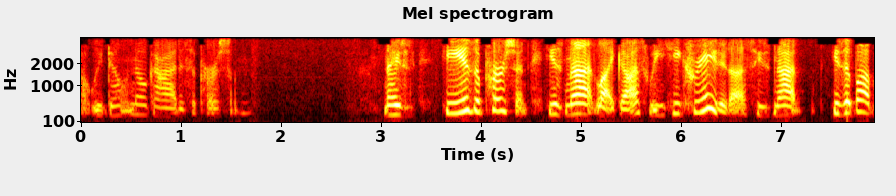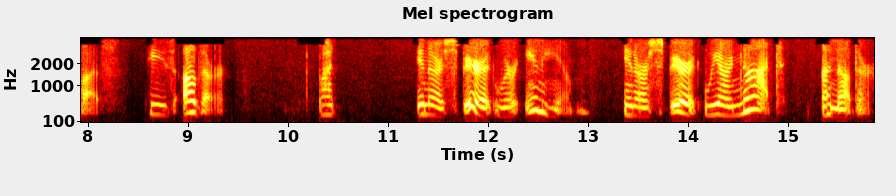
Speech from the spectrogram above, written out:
but we don't know God as a person. Now he's, he is a person. He's not like us. We, he created us. He's not. He's above us. He's other. But in our spirit, we're in him. In our spirit, we are not another.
